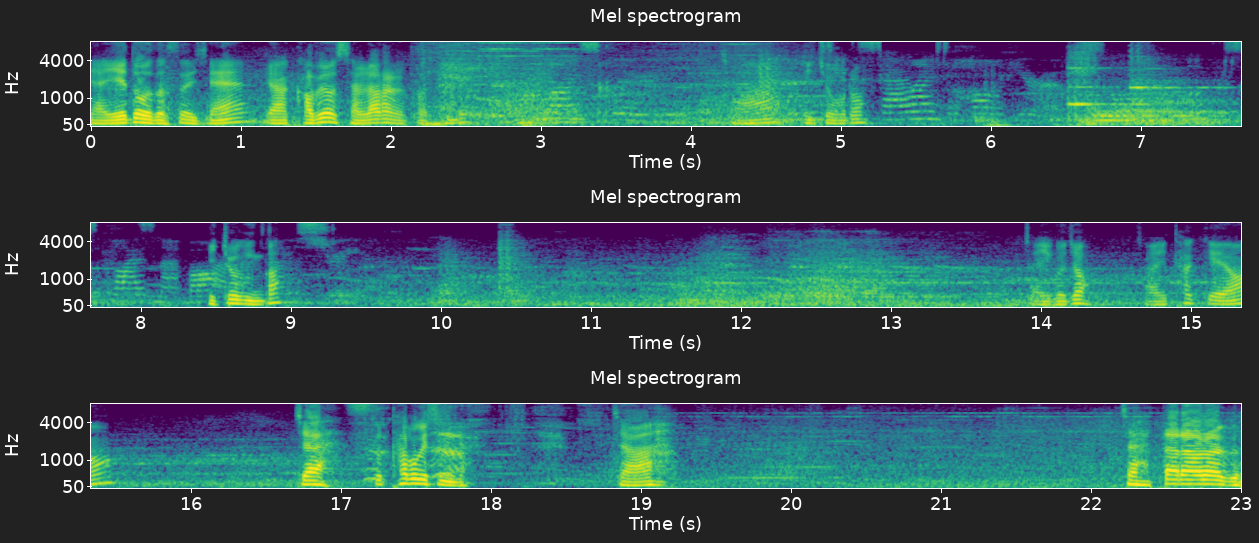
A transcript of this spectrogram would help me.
야 얘도 얻었어 이제. 야 가벼워서 잘 날아갈 것 같은데. 자 이쪽으로. 이쪽인가? 자 이거죠. 자 이 탈게요. 자 또 타보겠습니다. 자, 자 따라오라고.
